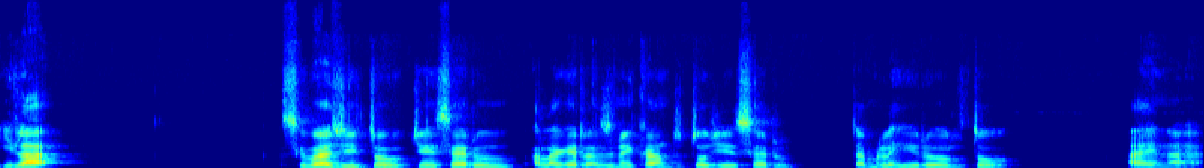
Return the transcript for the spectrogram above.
ఇలా శివాజీతో చేశారు. అలాగే రజనీకాంత్తో చేశారు. తమిళ హీరోలతో ఆయన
